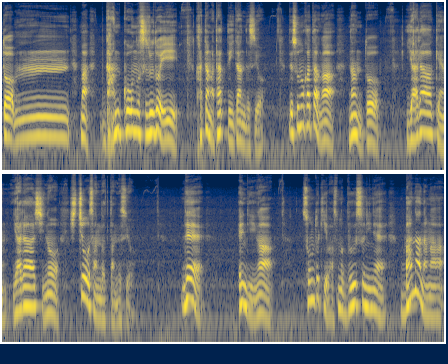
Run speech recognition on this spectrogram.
とうんまあ眼光の鋭い方が立っていたんですよ。でその方がなんとヤラー県ヤラー市の市長さんだったんですよ。でエンディがその時はそのブースにねバナナが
